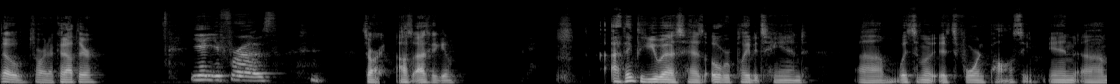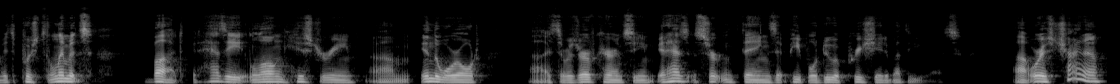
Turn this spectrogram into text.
Oh, sorry, I cut out there. Yeah, you froze. sorry, I'll ask again. I think the U.S. has overplayed its hand um, with some of its foreign policy, and um, it's pushed the limits. But it has a long history um, in the world uh, it's a reserve currency. It has certain things that people do appreciate about the U.S. Uh, whereas China,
